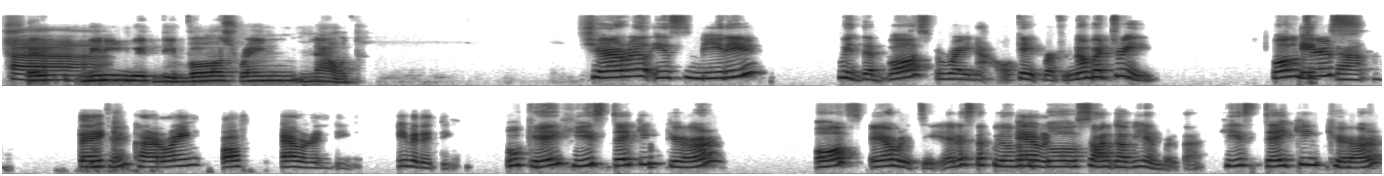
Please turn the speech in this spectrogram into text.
Sharing Ah. meeting with the boss right now. Cheryl is meeting with the boss right now. Okay, perfect. Number three. Volunteers. Ika, take Okay. caring of everything. Everything. Okay, he's taking care of everything. Él está cuidando que Everything. todo salga bien, ¿verdad? He's taking care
